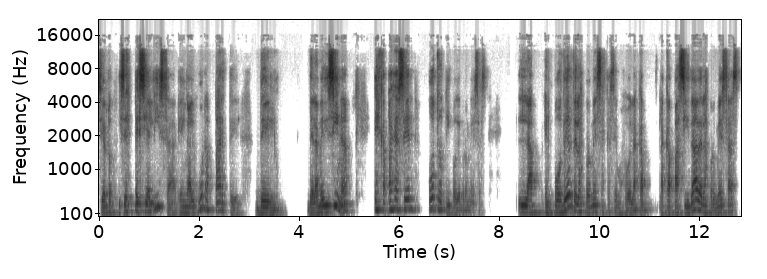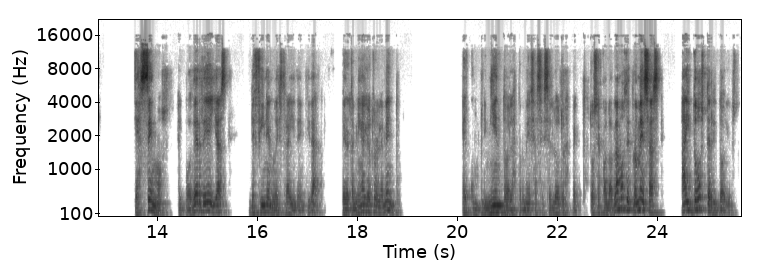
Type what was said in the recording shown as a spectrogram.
¿cierto? Y se especializa en alguna parte de la medicina, es capaz de hacer otro tipo de promesas. El poder de las promesas que hacemos, o la, la capacidad de las promesas que hacemos, el poder de ellas, define nuestra identidad. Pero también hay otro elemento. El cumplimiento de las promesas es el otro aspecto. Entonces, cuando hablamos de promesas, hay dos territorios,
